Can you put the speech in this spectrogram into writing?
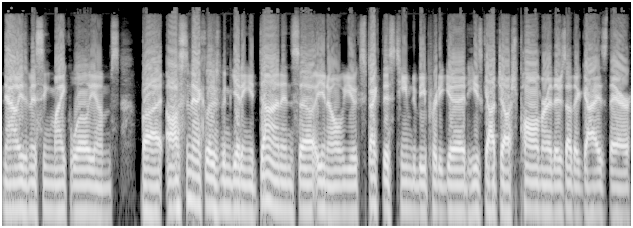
Now he's missing Mike Williams, but Austin Ekeler's been getting it done. And so, you know, you expect this team to be pretty good. He's got Josh Palmer, there's other guys there.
